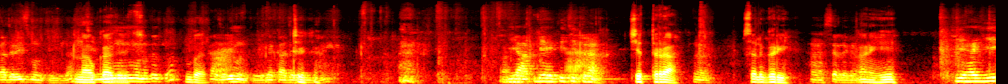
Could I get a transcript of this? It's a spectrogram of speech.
काजळीच म्हणतो हिला. नाव चिमणी काजळी. म्हणून म्हणत होतो. बर. काजळी म्हणतो हिला काजळी ठीक म्हणतो. ही आपली आहे ती चित्रा. चित्रा. हा. सलगरी. हा सलग आणि ही. ही आहे ही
